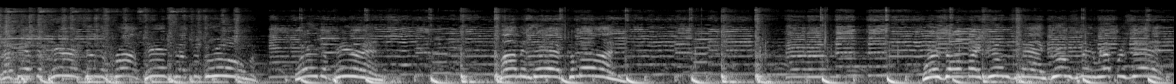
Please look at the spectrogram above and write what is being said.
Let's have the parents in the front. Parents of the groom. Where are the parents? Mom and dad, come on. Where's all my groomsmen? Groomsmen represent.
